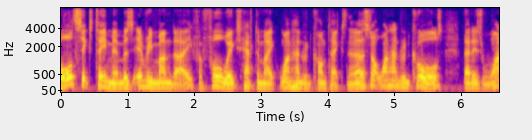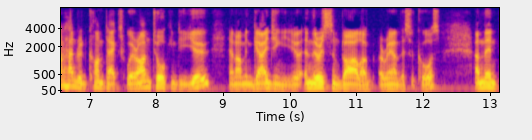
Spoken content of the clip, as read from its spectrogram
all six team members every Monday for four weeks have to make 100 contacts. Now, that's not 100 calls, that is 100 contacts where I'm talking to you and I'm engaging you. And there is some dialogue around this, of course. And then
